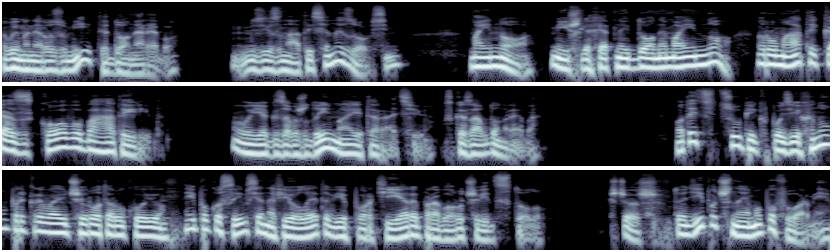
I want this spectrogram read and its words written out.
Ви мене розумієте, Доне Ребо? Зізнатися не зовсім. Майно, мій шляхетний доне майно, румати казково багатий рід. Ви, як завжди, маєте рацію, сказав Дон Реба. Отець Цупік позіхнув, прикриваючи рота рукою, і покосився на фіолетові портьєри праворуч від столу. Що ж, тоді почнемо по формі,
